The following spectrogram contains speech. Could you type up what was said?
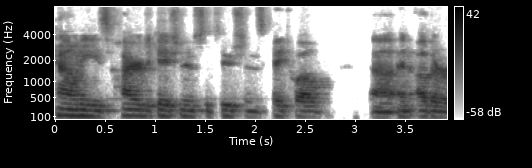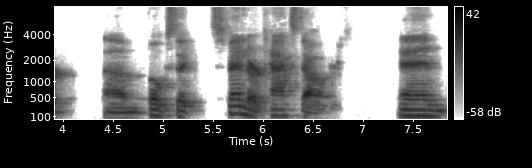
counties, higher education institutions, K-12, uh, and other um, folks that spend our tax dollars. And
